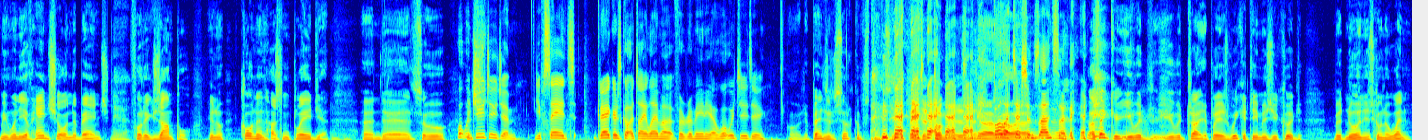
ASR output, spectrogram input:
I mean, when you have Henshaw on the bench, Yeah. for example, you know, Conan hasn't played yet, Mhm. And uh, so What would you do, Jim? You've said Gregor's got a dilemma for Romania. What would you do? Well, it depends on circumstances. Depends on Tonga, isn't it? Yeah, well, uh, Politician's answer there. I think you- you would you would try to play as weak a team as you could, but knowing it's going to win.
